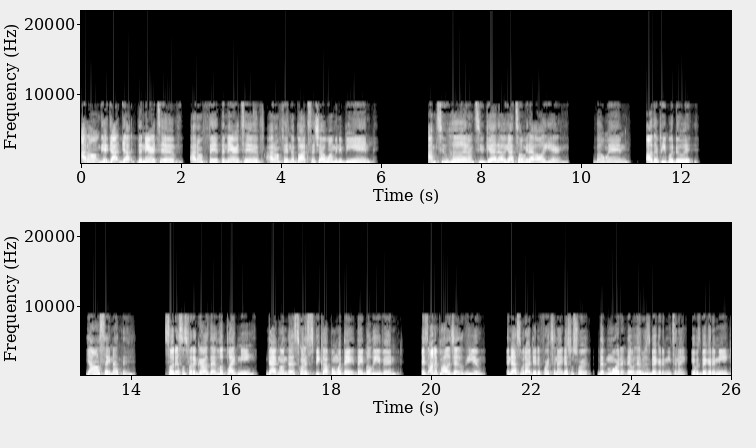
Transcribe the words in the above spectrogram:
I don't. Yeah, yeah, yeah, the narrative. I don't fit the narrative. I don't fit in the box that y'all want me to be in. I'm too hood. I'm too ghetto. Y'all told me that all year. But when other people do it, y'all don't say nothing. So this was for the girls that look like me, that going that's going to speak up on what they they believe in. It's unapologetically you, and that's what I did it for tonight. This was for the more than it was, it was bigger than me tonight. It was bigger than me.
